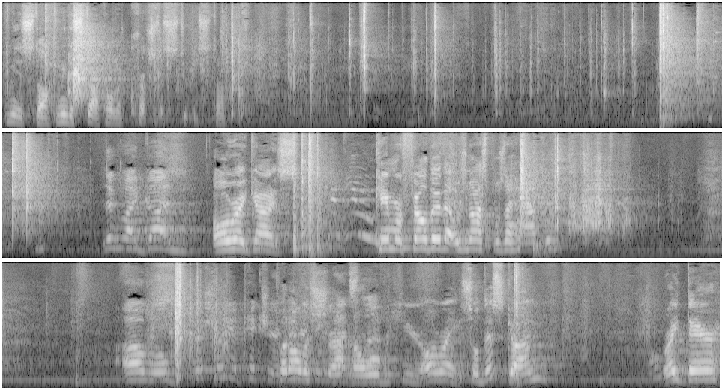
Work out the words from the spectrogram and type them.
Give me the stock, give me the stock. I want to crush this stupid stock. Look at my gun. Alright, guys. Camera fell there. That was not supposed to happen. Uh, we'll, we'll show you a picture. Put all the shrapnel over here. Alright, so this gun, right there,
